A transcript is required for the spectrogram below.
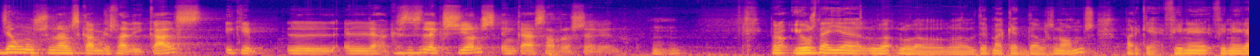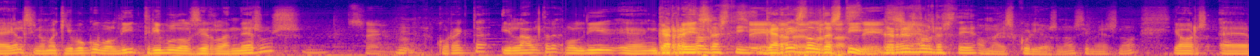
hi ha uns grans canvis radicals i que el, aquestes eleccions encara s'arrosseguen. Uh mhm. -huh. Però jo us deia el, el, el, el tema aquest dels noms, perquè Fine, Fine Gael, si no m'equivoco, vol dir tribu dels irlandesos, sí. correcte? I l'altre vol dir eh, guerrers, del destí. Sí, guerrers del destí. destí. Guerrers del destí. Home, és curiós, no? Si més no. Llavors, eh,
